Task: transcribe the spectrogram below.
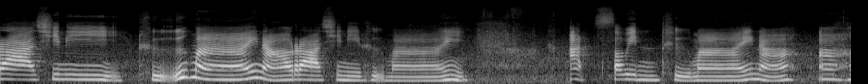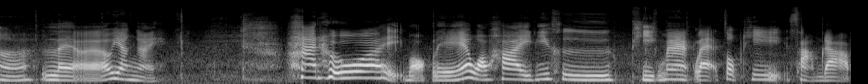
ราชินีถือไม้นะ ราชินีถือไม้ อัศวินถือไม้นะอ่าฮะแล้วยังไงห้าถ้วย บอกแล้วว่าไพ่ที่คือพีคมากและจบที่สามดาบ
